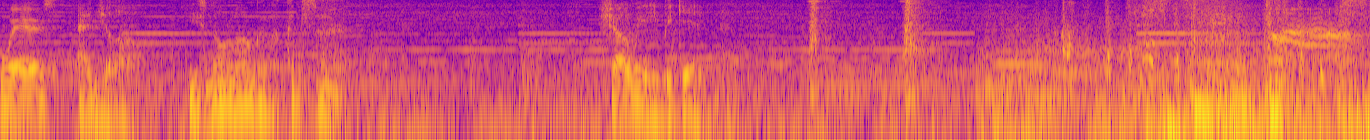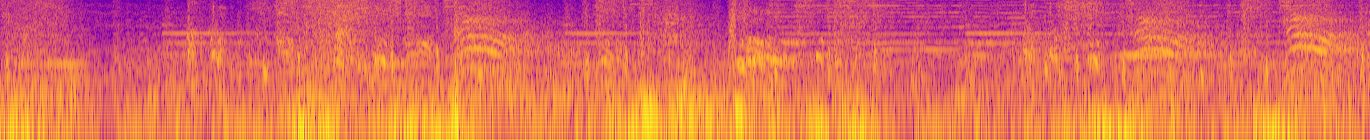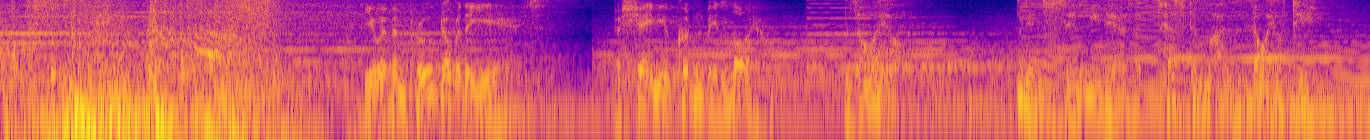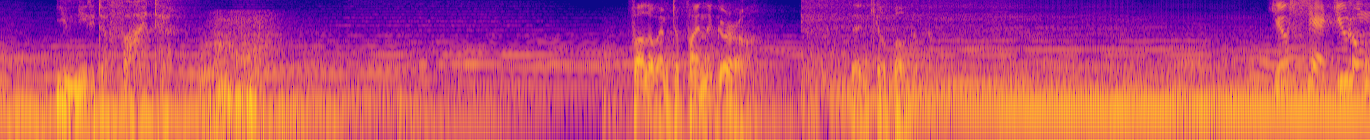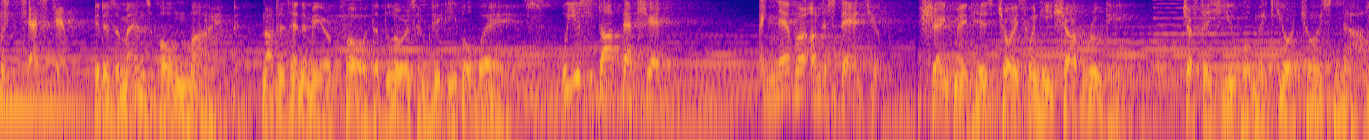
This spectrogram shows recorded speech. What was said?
Where's Angelo? He's no longer a concern. Shall we begin? You have improved over the years. A shame you couldn't be loyal. Loyal? You didn't send me there as a test of my loyalty. You needed to find her. Follow him to find the girl, then kill both of them. You said you'd only test him. It is a man's own mind, not his enemy or foe, that lures him to evil ways. Will you stop that shit? I never understand you. Shank made his choice when he shot Rudy, just as you will make your choice now.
